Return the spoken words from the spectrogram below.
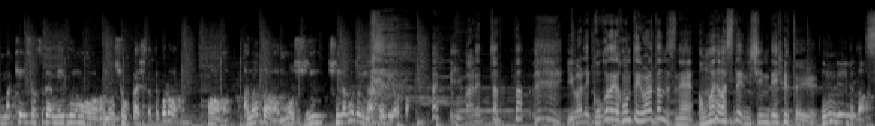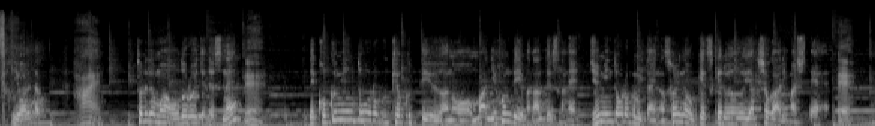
ーまあ、警察が身分をあの紹介したところああなたはもう死ん死んだことになってるよと。言われちゃった。言われここで本当言われたんですね。お前はすでに死んでいるという。死んでいると言われたはい。それでまあ驚いてですね。えで国民登録局っていうあの、まあ、日本で言えば何ていうんですかね住民登録みたいなそういうのを受け付ける役所がありましてええ。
